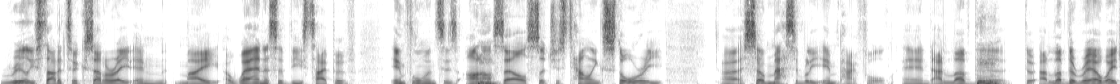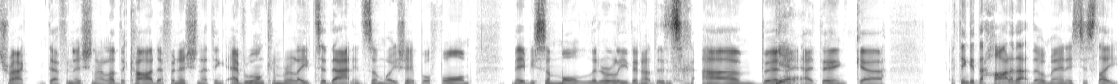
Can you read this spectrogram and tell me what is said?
really started to accelerate in my awareness of these type of influences on hmm. ourselves such as telling story uh, so massively impactful and i love the, hmm. the, i love the railway track definition i love the car definition i think everyone can relate to that in some way shape or form maybe some more literally than others um, but yeah. I, I, think uh, I think at the heart of that though, man, it's just like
